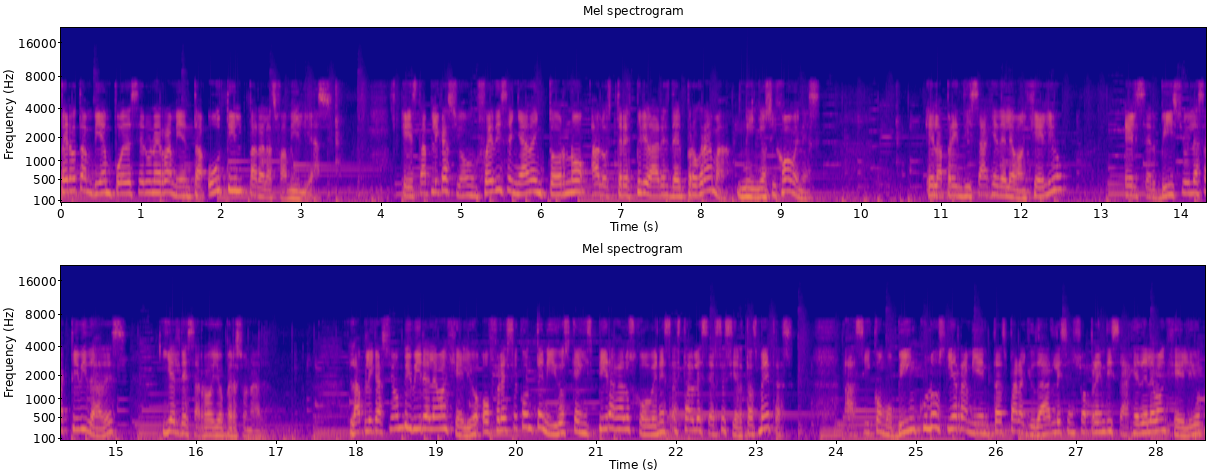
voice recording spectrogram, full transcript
pero también puede ser una herramienta útil para las familias. Esta aplicación fue diseñada en torno a los tres pilares del programa, niños y jóvenes. El aprendizaje del Evangelio, el servicio y las actividades y el desarrollo personal. La aplicación Vivir el Evangelio ofrece contenidos que inspiran a los jóvenes a establecerse ciertas metas, así como vínculos y herramientas para ayudarles en su aprendizaje del Evangelio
